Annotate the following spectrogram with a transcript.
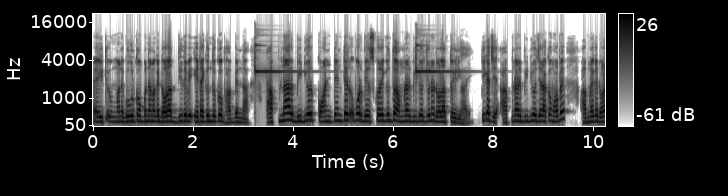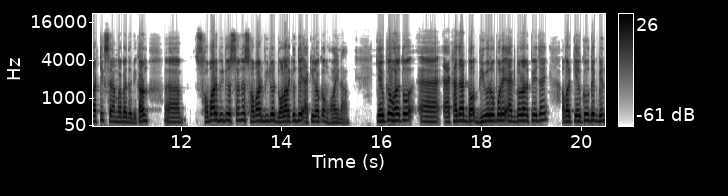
ইউটিউব মানে গুগল কোম্পানি আমাকে ডলার দিয়ে দেবে, এটা কিন্তু কেউ ভাববেন না। আপনার ভিডিওর কন্টেন্টের ওপর বেস করে কিন্তু আপনার ভিডিওর জন্য ডলার তৈরি হয়। ঠিক আছে? আপনার ভিডিও যেরকম হবে, আপনাকে ডলার ঠিক সেরকমভাবে দেবে। কারণ সবার ভিডিওর সঙ্গে সবার ভিডিওর ডলার কিন্তু একই রকম হয় না। কেউ কেউ হয়তো এক হাজার ভিউয়ের ওপরে এক ডলার পেয়ে যায়। আবার কেউ কেউ দেখবেন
